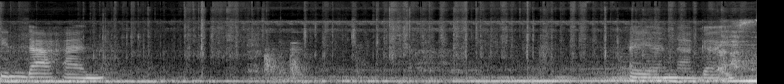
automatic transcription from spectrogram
tindahan. Ayan na guys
